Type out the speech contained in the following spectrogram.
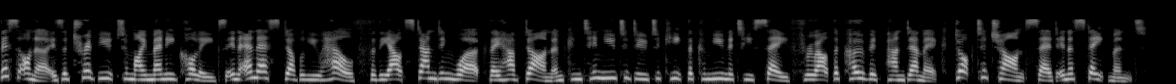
This honor is a tribute to my many colleagues in NSW Health for the outstanding work they have done and continue to do to keep the community safe throughout the COVID pandemic, Dr. Chant said in a statement.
